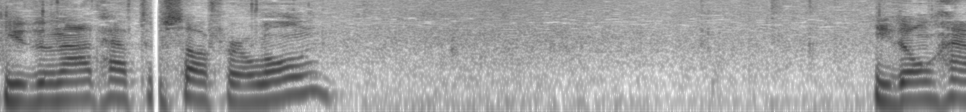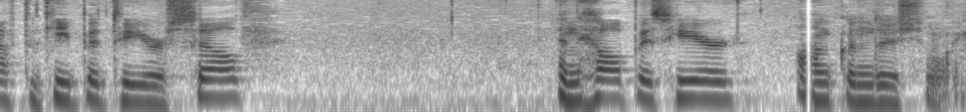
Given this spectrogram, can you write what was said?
You do not have to suffer alone. You don't have to keep it to yourself. And help is here unconditionally.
